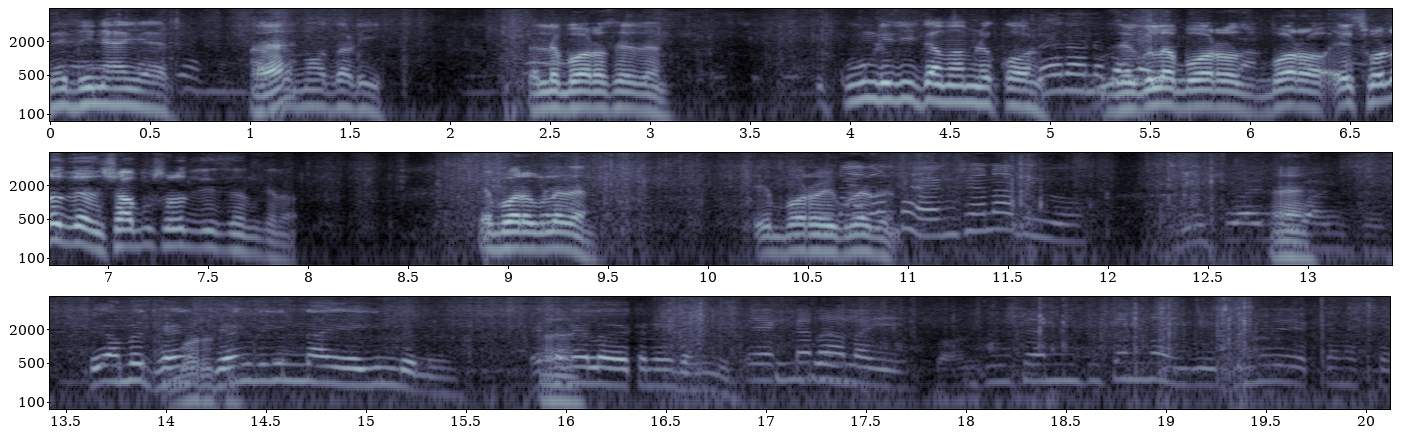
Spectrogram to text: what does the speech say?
মেদিনা ইয়ার হ্যাঁ? মদারি। তাহলে বড় সে দেন। কোনটা দিতাম আমরা কোন? যেগুলো বড় বড় এই ছোট দেন সব ছোট দিচ্ছেন কেন? এই বড়গুলো দেন। এই বড় এগুলো দেন। না দিব। হ্যাঁ। সে আমি ঠ্যাং ঠ্যাং দিকিন এগিন দেন এখানে এলা এখানে ঠ্যাং দিন একটা লাগে দুটান দুটান নাই বেগুনের একটা একটা।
